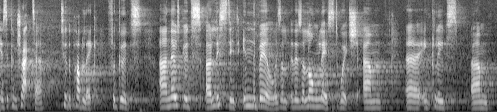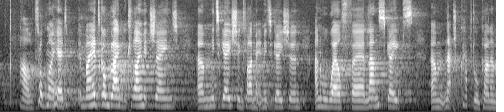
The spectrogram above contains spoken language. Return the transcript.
is a contractor to the public for goods. And those goods are listed in the bill. There's a, there's a long list which um, uh, includes um, oh, top of my head, my head's gone blank, but climate change, um, mitigation, climate mitigation, animal welfare, landscapes, um, natural capital kind of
